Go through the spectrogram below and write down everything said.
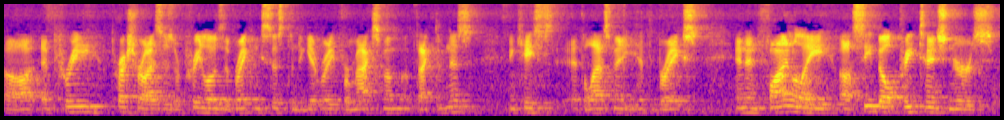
uh, it pre-pressurizes or preloads the braking system to get ready for maximum effectiveness in case at the last minute you hit the brakes. And then finally, uh, seatbelt pretensioners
